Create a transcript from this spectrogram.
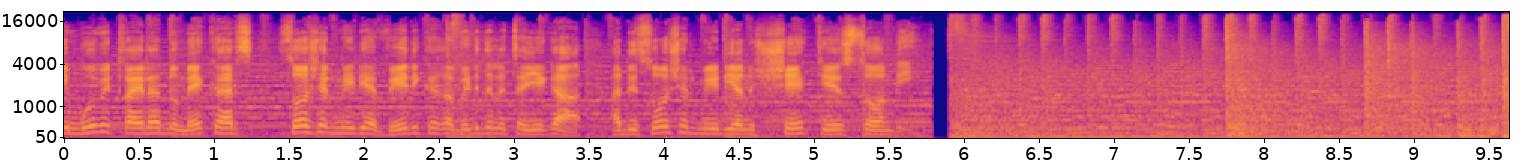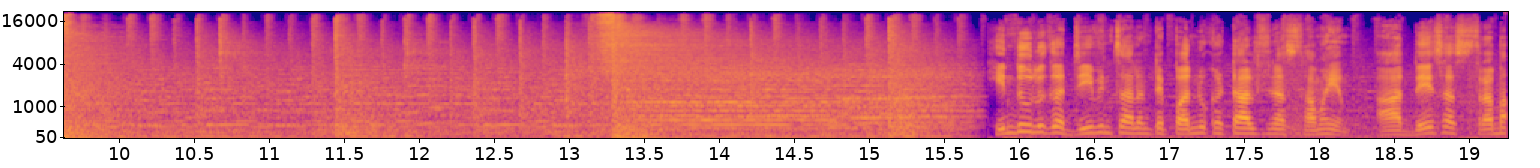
ఈ మూవీ ట్రైలర్ను మేకర్స్ సోషల్ మీడియా వేదికగా విడుదల చేయగా అది సోషల్ మీడియాను షేక్ చేస్తోంది. హిందువులుగా జీవించాలంటే పన్ను కట్టాల్సిన సమయం ఆ దేశ శ్రమ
